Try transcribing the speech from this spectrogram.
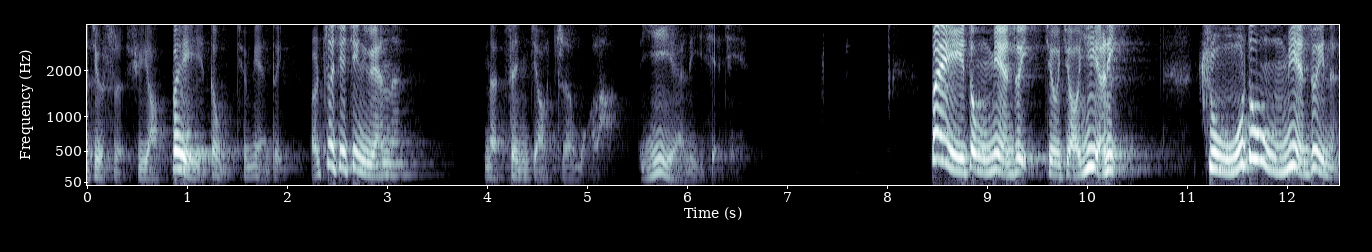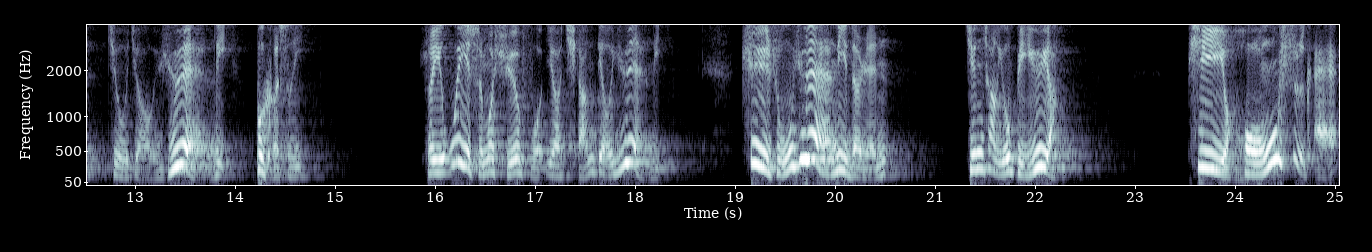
就是需要被动去面对。而这些境缘呢，那真叫折磨了，业力现前。被动面对就叫业力，主动面对呢就叫愿力，不可思议。所以为什么学佛要强调愿力？具足愿力的人，经常有比喻啊，披红世铠，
